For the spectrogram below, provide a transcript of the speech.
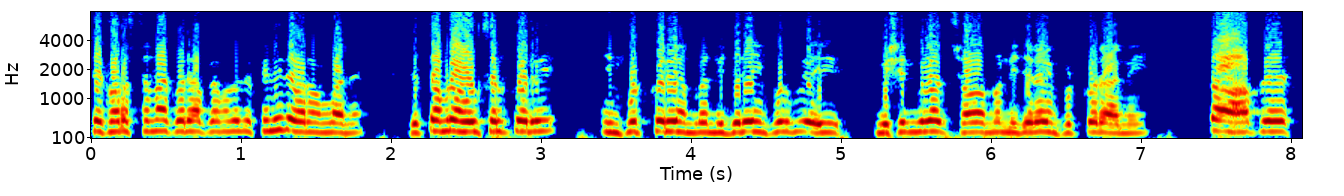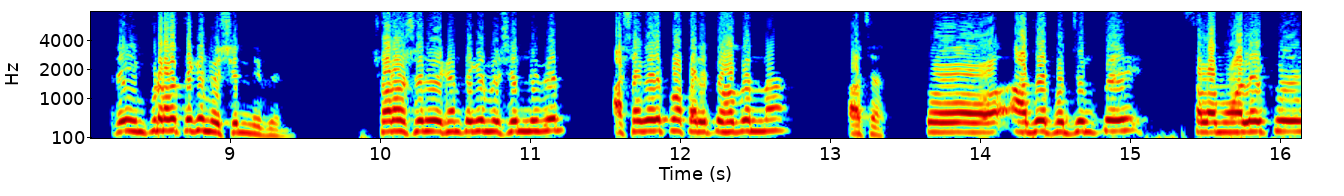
সেই খরচটা না করে আপনি আমাদের কাছে নিতে অনলাইনে যেহেতু আমরা হোলসেল করি ইম্পোর্ট করি, আমরা নিজেরাই ইম্পোর্ট এই মেশিনগুলো সব আমরা নিজেরাই ইম্পোর্ট করে আনি। তো আপনি ইম্পোর্টার থেকে মেশিন নেবেন। সরাসরি এখান থেকে মেশিন নেবেন। আশা করি প্রতারিত হবেন না। আচ্ছা তো আজ এ পর্যন্তই। আসসালামু আলাইকুম,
